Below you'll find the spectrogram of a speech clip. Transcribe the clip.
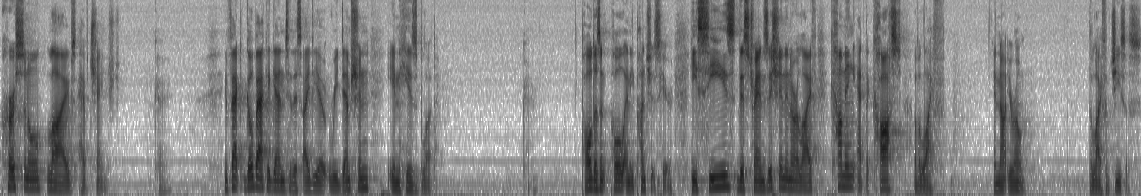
personal lives have changed. Okay. In fact, go back again to this idea redemption in his blood. Okay. Paul doesn't pull any punches here. He sees this transition in our life coming at the cost of a life, and not your own, the life of Jesus.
